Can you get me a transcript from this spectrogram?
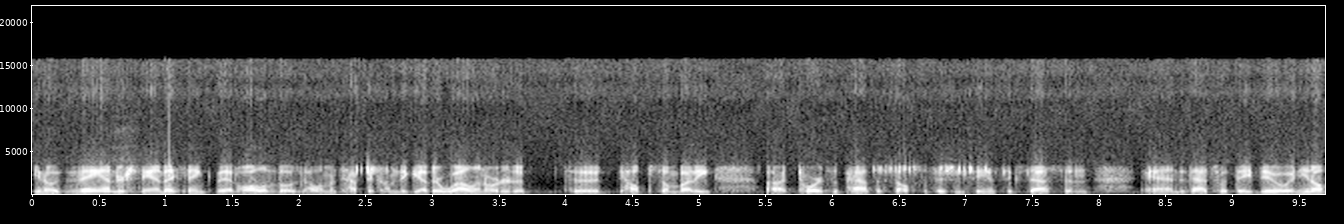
you know, they understand. I think that all of those elements have to come together well in order to to help somebody uh, towards the path of self-sufficiency and success, and and that's what they do. And you know,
